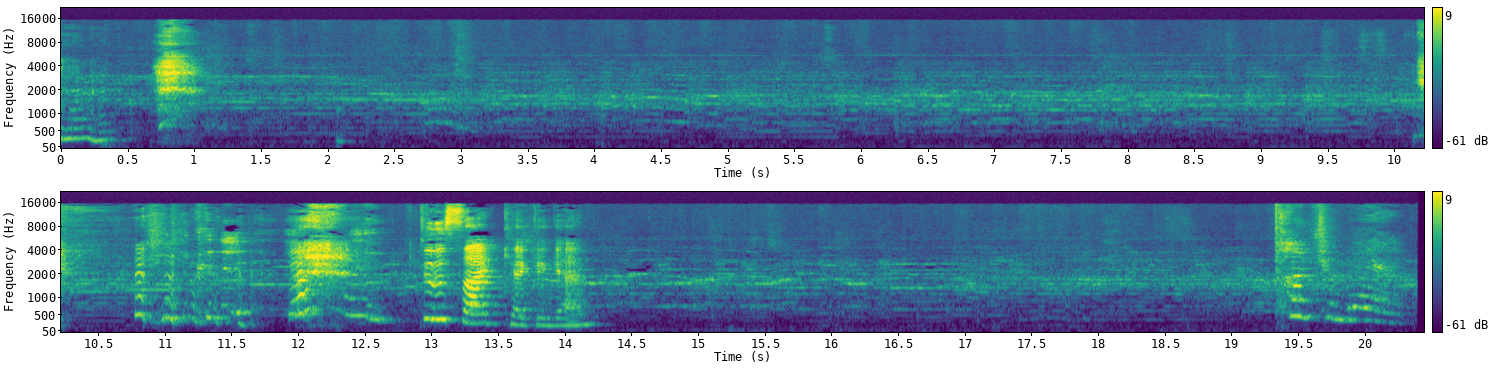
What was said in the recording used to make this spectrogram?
Do the side kick again. Punch him back.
